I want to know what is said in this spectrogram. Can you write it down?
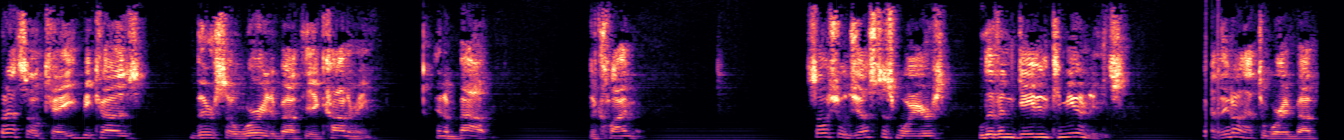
But that's okay because they're so worried about the economy and about the climate. Social justice warriors live in gated communities. Yeah, they don't have to worry about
